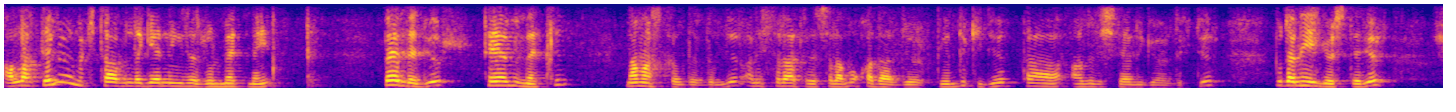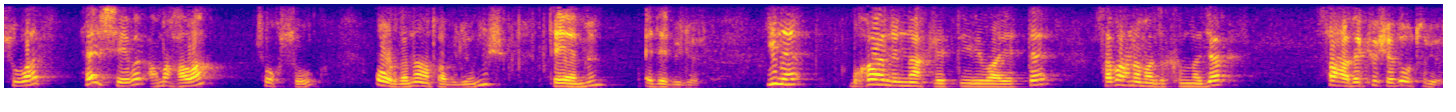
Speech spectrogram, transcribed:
Allah demiyor mu kitabında kendinize zulmetmeyin? Ben de diyor teyemmüm ettim. Namaz kıldırdım diyor. Aleyhissalatü vesselam o kadar diyor güldü ki diyor ta azır işlerini gördük diyor. Bu da neyi gösteriyor? Su var, her şey var ama hava çok soğuk. Orada ne yapabiliyormuş? Teyemmüm edebiliyor. Yine Bukhari'nin naklettiği rivayette sabah namazı kılınacak sahabe köşede oturuyor.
